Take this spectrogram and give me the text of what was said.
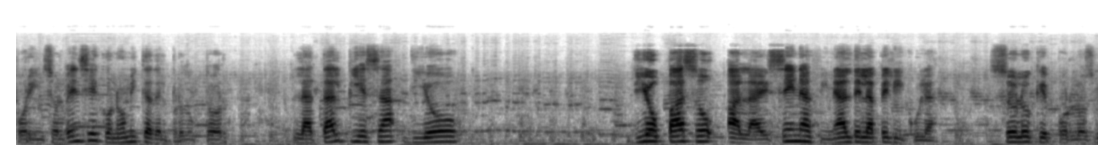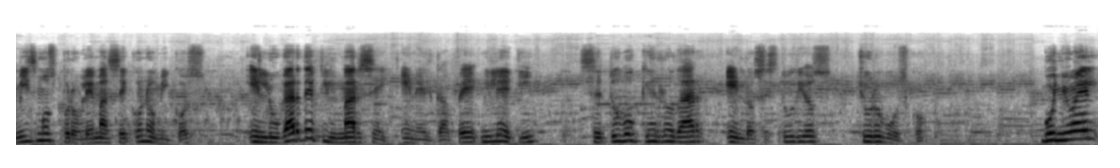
Por insolvencia económica del productor, la tal pieza dio dio paso a la escena final de la película, solo que por los mismos problemas económicos en lugar de filmarse en el Café Mileti, se tuvo que rodar en los estudios Churubusco. Buñuel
